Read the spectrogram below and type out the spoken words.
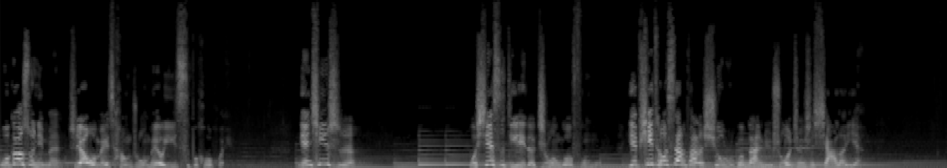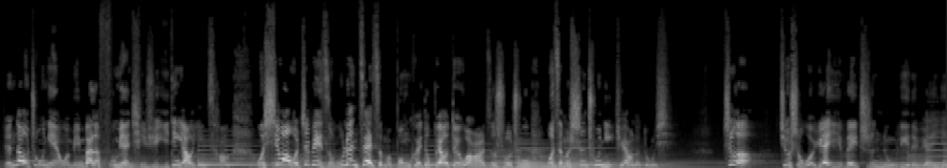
我告诉你们，只要我没藏住，没有一次不后悔。年轻时，我歇斯底里的质问过父母，也披头散发的羞辱过伴侣，说我真是瞎了眼。人到中年，我明白了，负面情绪一定要隐藏。我希望我这辈子无论再怎么崩溃，都不要对我儿子说出“我怎么生出你这样的东西”。这就是我愿意为之努力的原因。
